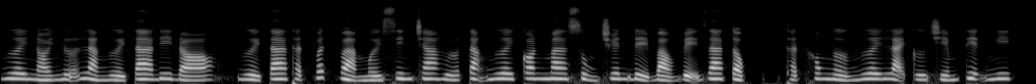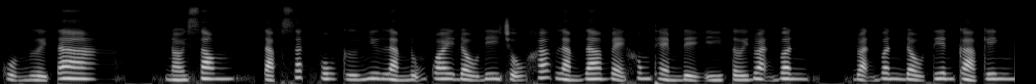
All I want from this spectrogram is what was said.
Ngươi nói nữa là người ta đi đó, người ta thật vất vả mới xin cha hứa tặng ngươi con ma sủng chuyên để bảo vệ gia tộc. Thật không ngờ ngươi lại cứ chiếm tiện nghi của người ta. Nói xong, tạp sắt phu cứ như làm nũng quay đầu đi chỗ khác làm ra vẻ không thèm để ý tới đoạn vân. Đoạn vân đầu tiên cả kinh,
